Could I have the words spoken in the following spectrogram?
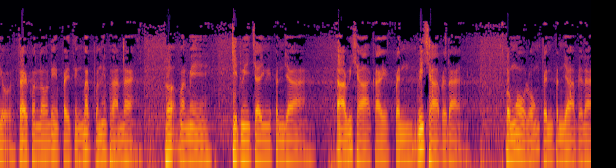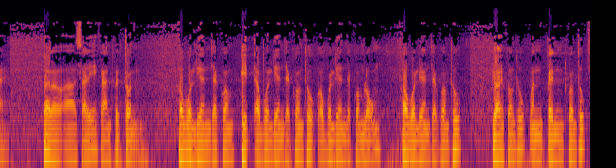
อยู่ แต่คนเรานี่ไปถึงมรรคผลนิพพานได้ เพราะมันมีจิตมีใจมีปัญญา อาวิชากลายเป็นวิชาไปได้ความโง่หลงเป็นปัญญาไปได้ ถ้าเราอาศัยการฝึกตน เอาบทเรียนจากความผิด เอาบทเรียนจากความถูก เอาบทเรียนจากความหลง เอาบทเรียนจากความทุกข์ย่อยความทุกข์มันเป็นความทุกข์ฟ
